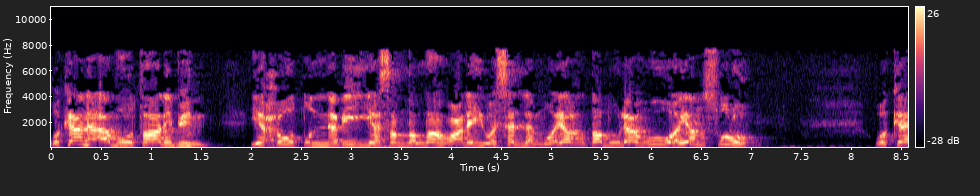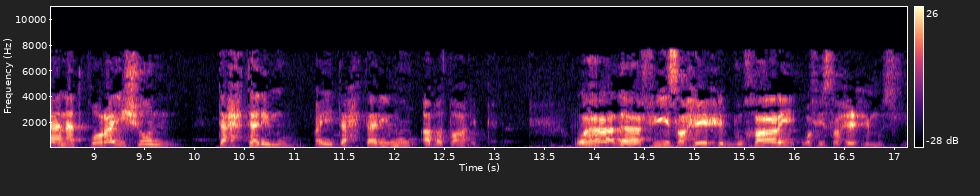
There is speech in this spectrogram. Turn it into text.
وكان أبو طالب يحوط النبي صلى الله عليه وسلم ويغضب له وينصره. وكانت قريش تحترمه أي تحترم أبا طالب. وهذا في صحيح البخاري وفي صحيح مسلم.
